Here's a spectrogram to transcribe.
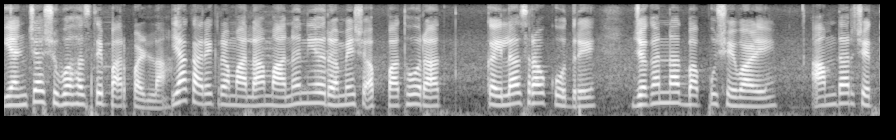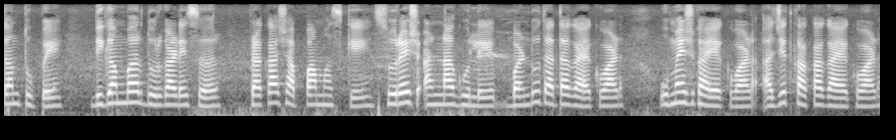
यांच्या शुभ हस्ते पार पडला. या कार्यक्रमाला माननीय रमेश अप्पा थोरात कैलासराव कोदरे जगन्नाथ बापू शेवाळे आमदार चेतन तुपे दिगंबर दुर्गाडे सर प्रकाश आप्पा म्हस्के सुरेश अण्णा घुले बंडू ताता गायकवाड उमेश गायकवाड अजित काका गायकवाड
